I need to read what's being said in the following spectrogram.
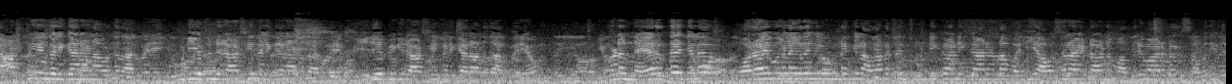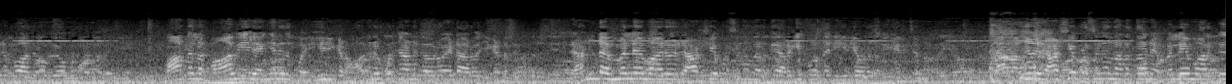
രാഷ്ട്രീയം കളിക്കാനാണ് അവർക്ക് താല്പര്യം. യു ഡി എഫിന്റെ രാഷ്ട്രീയം കളിക്കാനാണ് താല്പര്യം. ബി ജെ പിക്ക് രാഷ്ട്രീയം കളിക്കാനാണ് താല്പര്യം. ഇവിടെ നേരത്തെ ചില പോരായ്മകൾ ഏതെങ്കിലും ഉണ്ടെങ്കിൽ അതടക്കം ചൂണ്ടിക്കാണിക്കാനുള്ള വലിയ അവസരമായിട്ടാണ് മന്ത്രിമാരുടെ ഒരു സമിതി വരുമ്പോൾ അതിന് ഉപയോഗപ്പെടുന്നത് മാത്രമല്ല ഭാവിയിൽ എങ്ങനെ ഇത് പരിഹരിക്കണം? അതിനെക്കുറിച്ചാണ് ഗൗരവമായിട്ട് ആലോചിക്കേണ്ടത്. രണ്ട് എം എൽ എമാർ ഒരു രാഷ്ട്രീയ പ്രസംഗം നടത്തി ഇറങ്ങിപ്പോകുന്ന രീതി അവിടെ സ്വീകരിച്ചത്. അങ്ങനെ രാഷ്ട്രീയ പ്രസംഗം നടത്താൻ എം എൽ എമാർക്ക്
